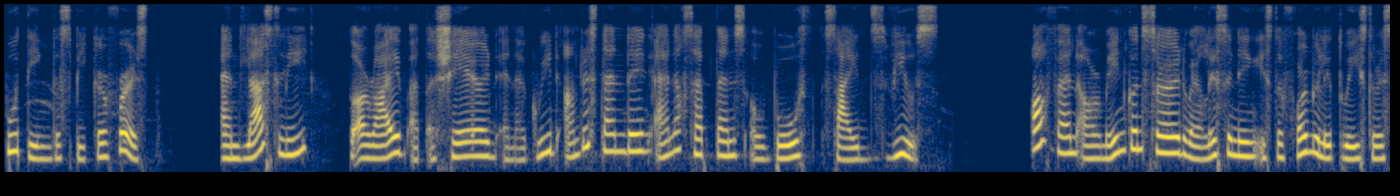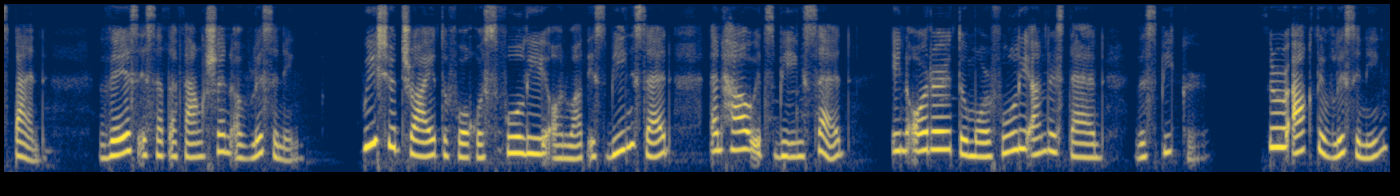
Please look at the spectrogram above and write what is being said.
putting the speaker first. And lastly, to arrive at a shared and agreed understanding and acceptance of both sides' views. Often, our main concern while listening is to formulate ways to respond. This is not a function of listening. We should try to focus fully on what is being said and how it's being said in order to more fully understand the speaker. Through active listening,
